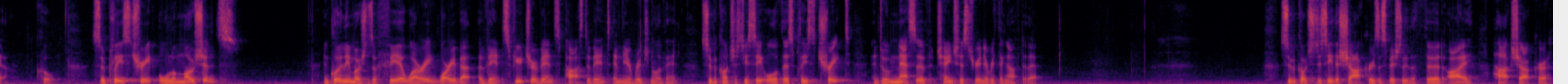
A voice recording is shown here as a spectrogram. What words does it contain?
Yeah, cool. So, please treat all emotions, including the emotions of fear, worry, worry about events, future events, past event, and the original event. Superconscious, you see all of this, please treat and do a massive change history and everything after that. Superconscious, you see the chakras, especially the third eye, heart chakra,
